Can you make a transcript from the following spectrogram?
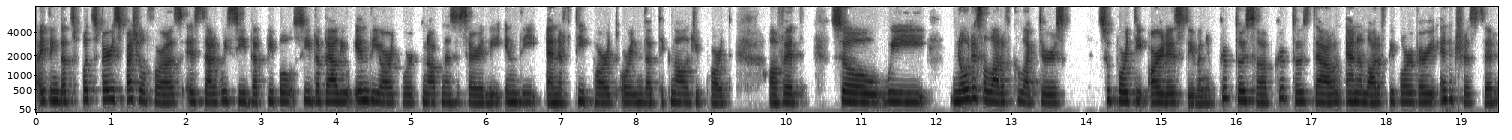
I think that's what's very special for us is that we see that people see the value in the artwork, not necessarily in the NFT part or in the technology part of it. So we notice a lot of collectors support the artists, even if crypto is up, crypto is down, and a lot of people are very interested.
